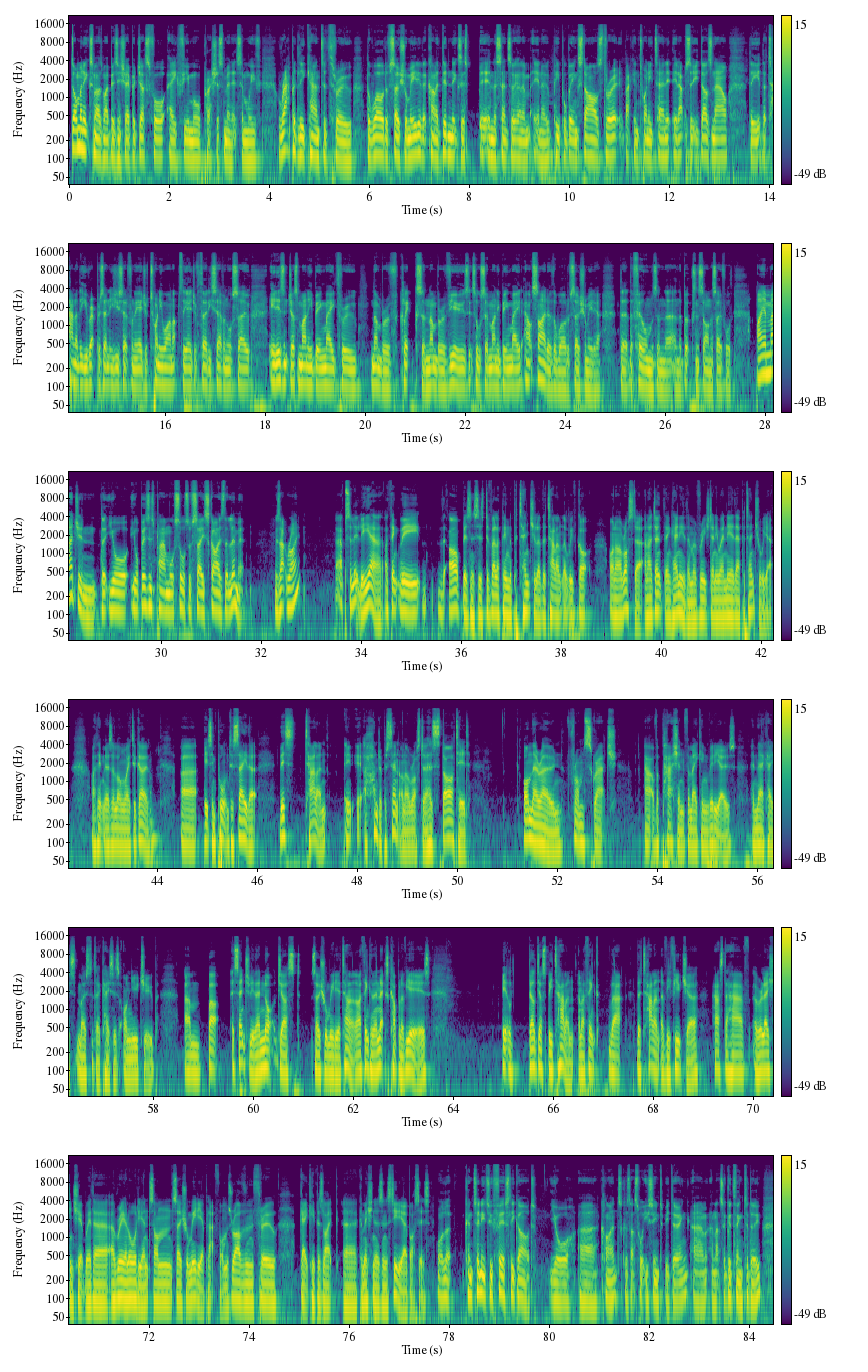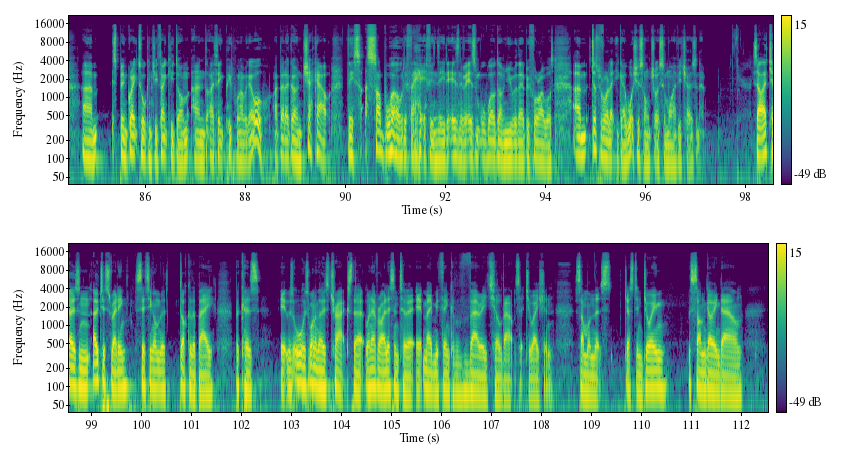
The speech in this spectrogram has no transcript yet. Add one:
Dominic Smales my business shaper just for a few more precious minutes, and we've rapidly cantered through the world of social media that kind of didn't exist in the sense of you know people being stars through it back in 2010. It, it absolutely does now. The the talent that you represent, as you said, from the age of 21 up to the age of 37 or so, it isn't just money being made through number of clicks and number of views. It's also money being made outside of the world of social media, the the films and the and the books and so on and so forth. I imagine that your your business plan will sort of say sky's the limit. Is that right? Absolutely, yeah. I think the, the our business is developing the potential of the talent that we've got on our roster, and I don't think any of them have reached anywhere near their potential yet. I think there's a long way to go. Uh, it's important to say that this talent, i- i- 100% on our roster, has started on their own from scratch out of a passion for making videos. In their case, most of their cases on YouTube. Um, but essentially, they're not just social media talent. And I think in the next couple of years, it'll they'll just be talent. And I think that the talent of the future has to have a relationship with a, a real audience on social media platforms rather than through gatekeepers like uh, commissioners and studio bosses. Well, look, continue to fiercely guard your uh, clients because that's what you seem to be doing, um, and that's a good thing to do. Um, it's been great talking to you. Thank you, Dom. And I think people now go, oh, I better go and check out this sub world if they, if indeed it is, and if it isn't, well, well done. You were there before I was. Um, just before I let you go, what's your song choice and why have you chosen it? So I've chosen Otis Redding, sitting on the dock of the bay, because it was always one of those tracks that whenever I listened to it, it made me think of a very chilled out situation. Someone that's just enjoying the sun going down,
